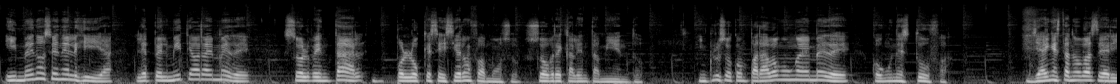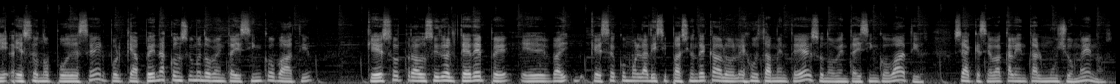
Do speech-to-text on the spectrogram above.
Y menos energía le permite ahora a AMD solventar por lo que se hicieron famosos, sobrecalentamiento. Incluso comparaban un AMD con una estufa. Ya en esta nueva serie eso no puede ser porque apenas consume 95 vatios, que eso traducido al TDP, eh, que es como la disipación de calor, es justamente eso, 95 vatios. O sea que se va a calentar mucho menos.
